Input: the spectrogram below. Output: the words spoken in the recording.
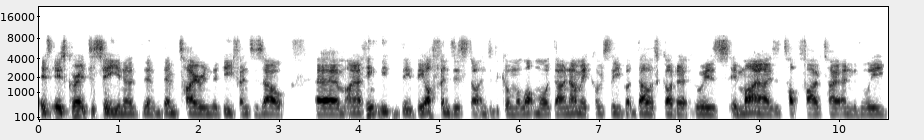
it's, it's great to see. You know, them, them tiring the defenses out. Um, and I think the, the, the offense is starting to become a lot more dynamic. Obviously, you've got Dallas Goedert, who is, in my eyes, a top five tight end of the league.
